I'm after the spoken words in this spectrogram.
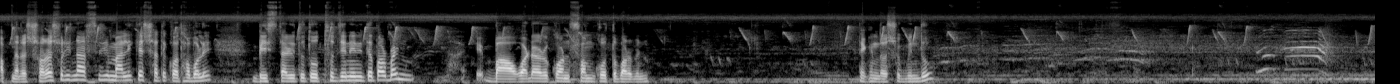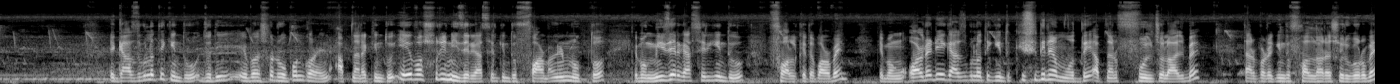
আপনারা সরাসরি নার্সারির মালিকের সাথে কথা বলে বিস্তারিত তথ্য জেনে নিতে পারবেন বা অর্ডার কনফার্ম করতে পারবেন। দেখেন দর্শকবিন্দু এই গাছগুলোতে কিন্তু যদি এবছর রোপণ করেন, আপনারা কিন্তু এবছরই নিজের গাছের কিন্তু ফরমালিন মুক্ত এবং নিজের গাছের কিন্তু ফল খেতে পারবেন এবং অলরেডি এই গাছগুলোতে কিন্তু কিছুদিনের মধ্যে আপনার ফুল চলে আসবে। তারপরে কিন্তু ফল ধরা শুরু করবে।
